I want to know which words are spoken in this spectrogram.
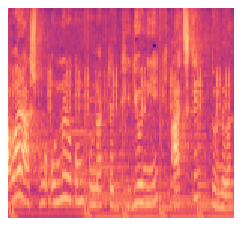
আবার আসব অন্যরকম কোনো একটা ভিডিও নিয়ে। আজকে ধন্যবাদ।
